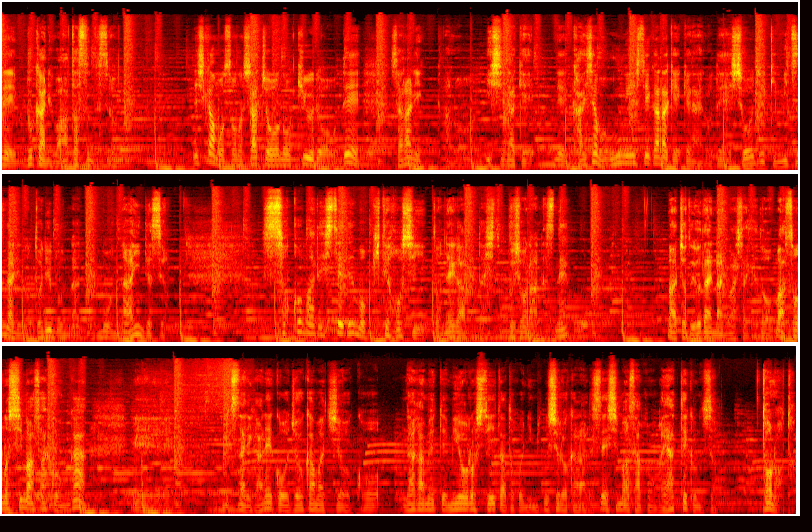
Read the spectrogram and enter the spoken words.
ね部下に渡すんですよ。でしかもその社長の給料でさらにあの石だけで会社も運営していかなきゃいけないので正直三成の取り分なんてもうないんですよ。そこまでしてでも来てほしいと願った部署なんですね。まあちょっと余談になりましたけど、まあ、その島左近が、えー、三成がねこう城下町をこう眺めて見下ろしていたところに後ろからですね島左近がやってくるんですよ。殿と。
